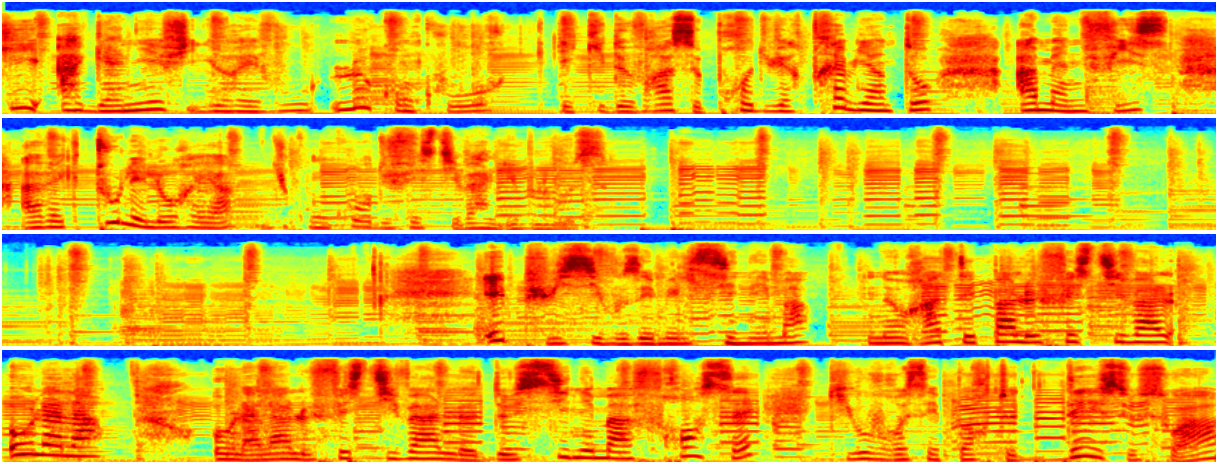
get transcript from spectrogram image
qui a gagné, figurez-vous, le concours et qui devra se produire très bientôt à Memphis avec tous les lauréats du concours du Festival du Blues. Et puis, si vous aimez le cinéma, ne ratez pas le festival Oh là là Oh là là, le festival de cinéma français qui ouvre ses portes dès ce soir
